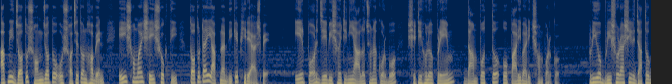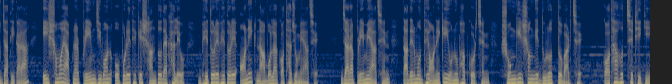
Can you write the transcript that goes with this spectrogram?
আপনি যত সংযত ও সচেতন হবেন, এই সময় সেই শক্তি ততটাই আপনার দিকে ফিরে আসবে। এরপর যে বিষয়টি নিয়ে আলোচনা করব, সেটি হলো প্রেম, দাম্পত্য ও পারিবারিক সম্পর্ক। প্রিয় বৃষরাশির জাতক জাতিকারা, এই সময় আপনার প্রেম জীবন ওপরে থেকে শান্ত দেখালেও ভেতরে ভেতরে অনেক না বলা কথা জমে আছে। যারা প্রেমে আছেন, তাদের মধ্যে অনেকেই অনুভব করছেন, সঙ্গীর সঙ্গে দূরত্ব বাড়ছে। কথা হচ্ছে ঠিকই,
